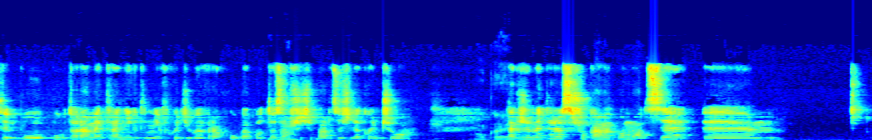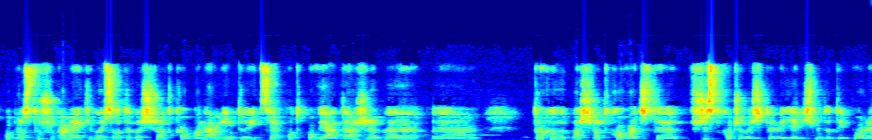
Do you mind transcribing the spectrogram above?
typu półtora metra nigdy nie wchodziły w rachubę, bo to Mhm. zawsze się bardzo źle kończyło. Okej. Także my teraz szukamy pomocy. po prostu szukamy jakiegoś złotego środka, bo nam intuicja podpowiada, żeby y, trochę wypośrodkować te wszystko, czego się dowiedzieliśmy do tej pory.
